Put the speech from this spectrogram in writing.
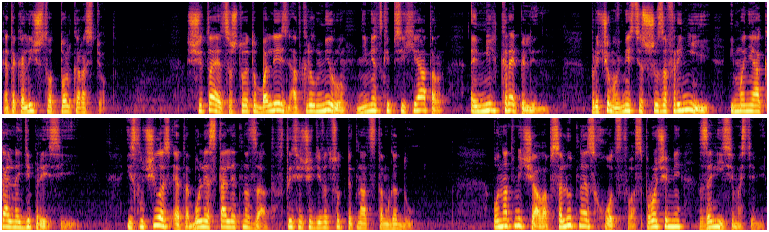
это количество только растет. Считается, что эту болезнь открыл миру немецкий психиатр Эмиль Крепелин, причем вместе с шизофренией и маниакальной депрессией. И случилось это более ста лет назад, в 1915 году. Он отмечал абсолютное сходство с прочими зависимостями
